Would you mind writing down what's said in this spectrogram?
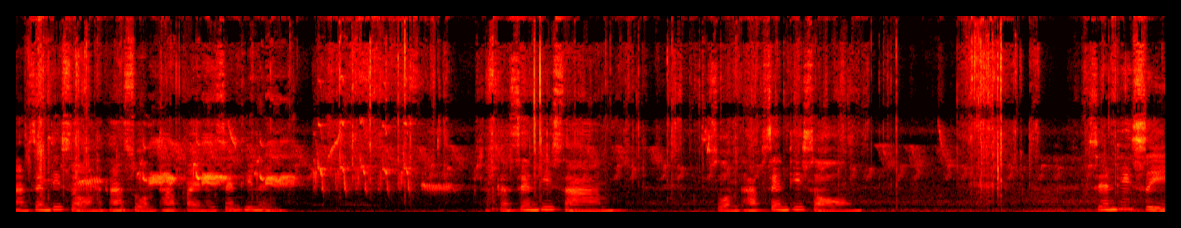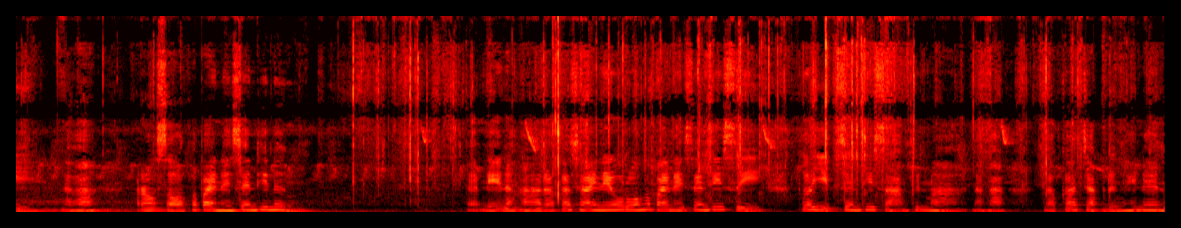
นำเส้นที่สองนะคะ สวมทับไปในเส้นที่หนึ่งแล้วก็เส้นที่สามสวมทับเส้นที่สองเส้นที่สี่นะคะ เราสอดเข้าไปในเส้นที่หนึ่ง แบบนี้นะคะ แล้วก็ใช้นิ้วล้วงเข้าไปในเส้นที่ 4 เพื่อหยิบเส้นที่ 3 ขึ้นมานะคะ แล้วก็จับดึงให้แน่น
